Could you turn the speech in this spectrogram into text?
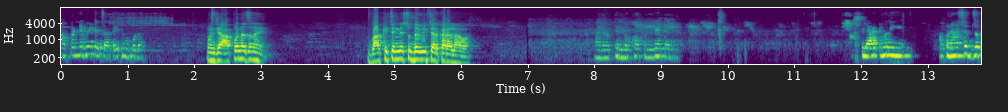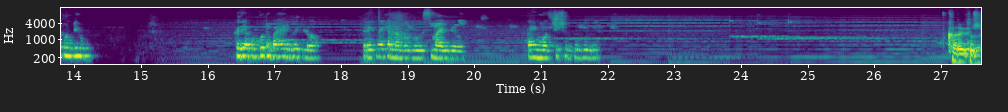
आपण नाही भेटायचं आता इथून पुढं. म्हणजे आपणच नाही. बाकीच्यांनी सुद्धा विचार करायला हवा. मला वाटतं लोक आपण भेटायला. आपल्या आठवणी आपण असंच जपून ठेवू. कधी आपण कुठं बाहेर भेटलो तर एकमेकांना बघू स्माईल देऊ काही मोठी शब्द बोलू. खरंय तुझं.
